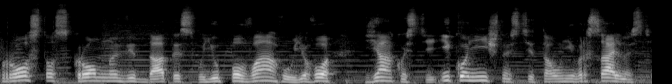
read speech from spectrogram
просто скромно віддати свою повагу його якості, іконічності та універсальності.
